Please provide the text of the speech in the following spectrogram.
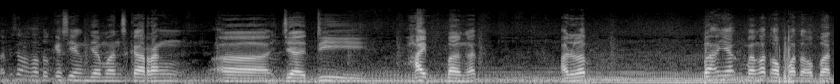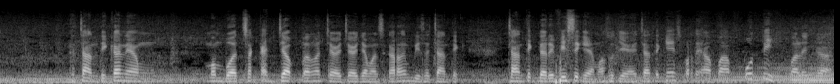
Tapi salah satu case yang zaman sekarang eh, jadi hype banget adalah banyak banget obat-obat kecantikan yang membuat sekejap banget cewek-cewek zaman sekarang bisa cantik. Cantik dari fisik ya maksudnya. ya. Cantiknya seperti apa? Putih paling enggak.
